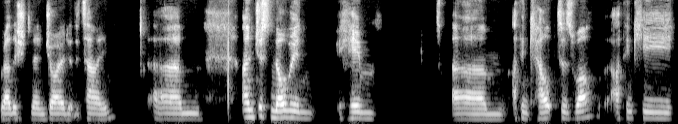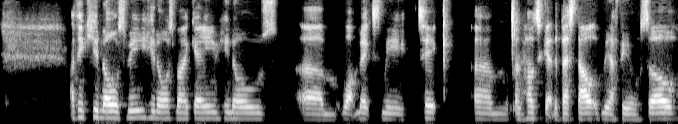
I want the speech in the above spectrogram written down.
relished and enjoyed at the time. Um, and just knowing him um, I think helped as well. I think he I think he knows me, he knows my game, he knows um, what makes me tick um, and how to get the best out of me, I feel. So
